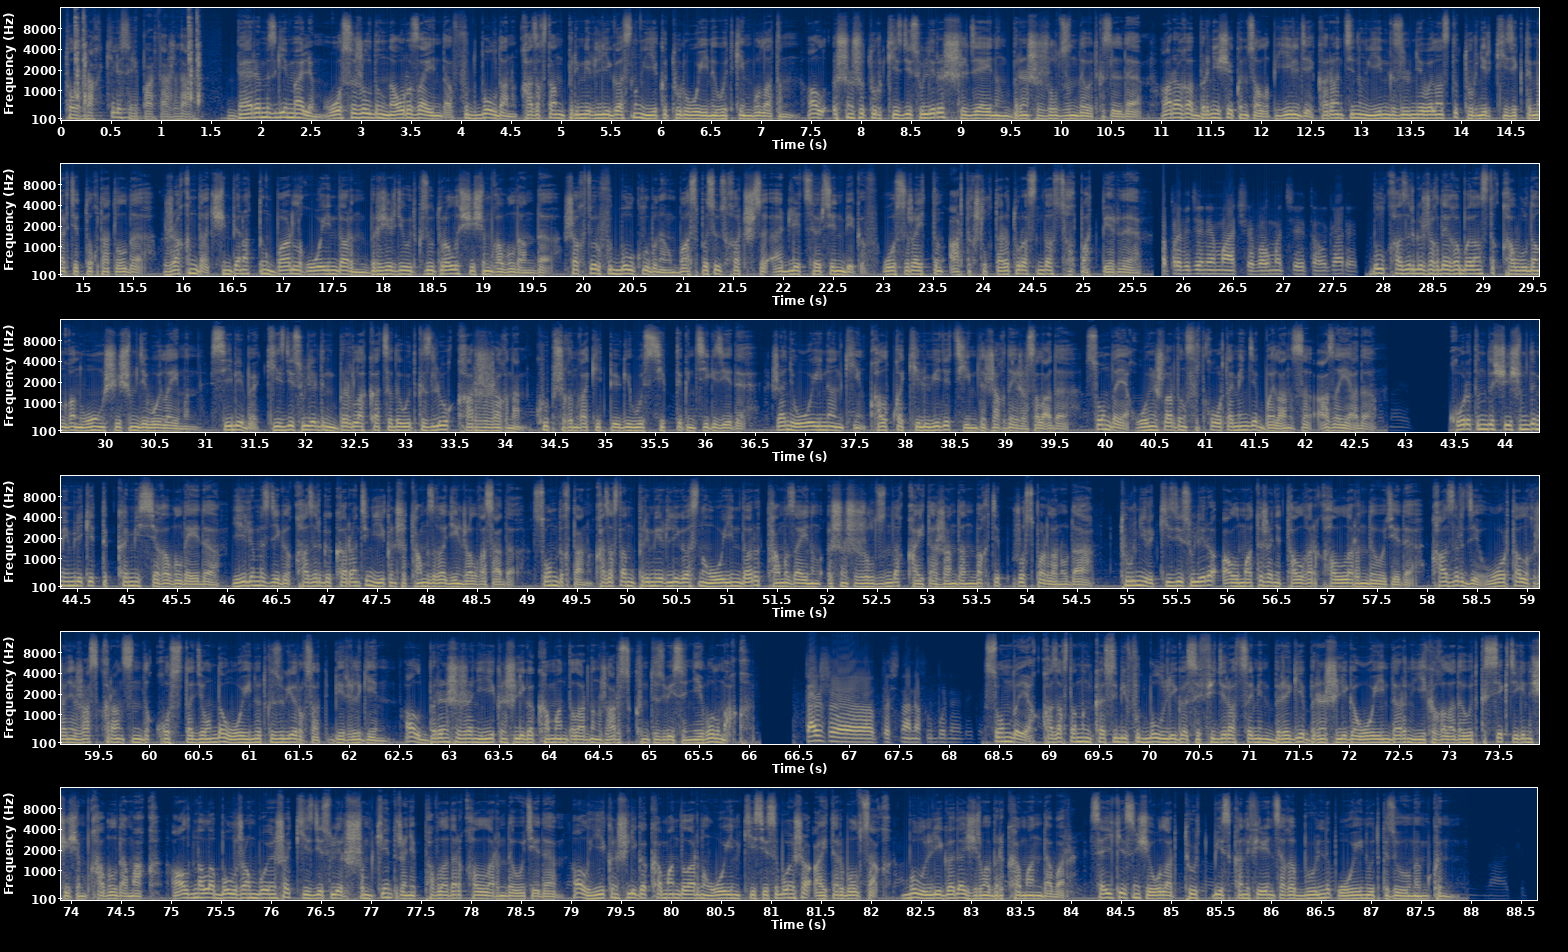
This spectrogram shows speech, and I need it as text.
Толығырақ келесі репортажда. Бәрімізге мәлім осы жылдың наурыз айында футболдан қазақстан премьер лигасының екі тур ойыны өткен болатын. Ал үшінші тур кездесулері шілде айының бірінші жұлдызында өткізілді. Араға бірнеше күн салып елде карантиннің енгізілуіне байланысты турнир кезекті мәрте тоқтатылды. Жақында чемпионаттың барлық ойындарын бір жерде өткізу туралы шешім қабылданды. Шахтер футбол клубының баспасөз хатшысы әділет сәрсенбеков осы жайттың артықшылықтары турасында сұхбат берді. Проведение матча в Алмате и Талгаре. бұл қазіргі жағдайға байланысты қабылданған оң шешім деп ойлаймын. Себебі кездесулердің бір локацияда өткізілуі қаржы жағынан көп шығынға кетпеуге өз септігін тигізеді. Және ойыннан кейін қалыпқа келуге де тиімді жағдай жасалады. Сондай ақ ойыншылардың сыртқы ортамен де байланысы азаяды. Қорытынды шешімді мемлекеттік комиссия қабылдайды. Еліміздегі қазіргі карантин екінші тамызға дейін жалғасады. Сондықтан қазақстан премьер лигасының ойындары тамыз айының үшінші жұлдызында қайта жанданбақ деп жоспарлануда. Турнир кездесулері алматы және талғар қалаларында өтеді. Қазірде орталық және жас қыран сынды қос стадионда ойын өткізуге рұқсат берілген. Ал бірінші және екінші лига командаларының жарыс күнтізбесі не болмақ? Также профессиональная футбольная лига. сондай ақ қазақстанның кәсіби футбол лигасы федерациямен бірге бірінші лига ойындарын екі қалада өткізсек деген шешім қабылдамақ. Алдын ала болжам бойынша кездесулер шымкент және павлодар қалаларында өтеді. Ал екінші лига командаларының ойын кестесі бойынша айтар болсақ бұл лигада 21 команда бар. Сәйкесінше олар 4-5 конференцияға бөлініп ойын өткізуі мүмкін.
